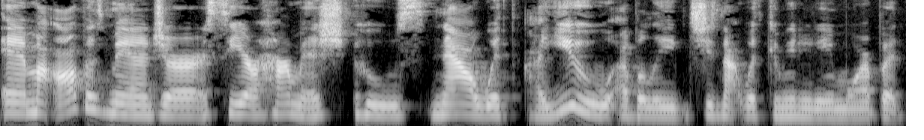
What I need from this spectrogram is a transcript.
And my office manager, Sierra Hermish, who's now with IU, I believe she's not with community anymore, but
